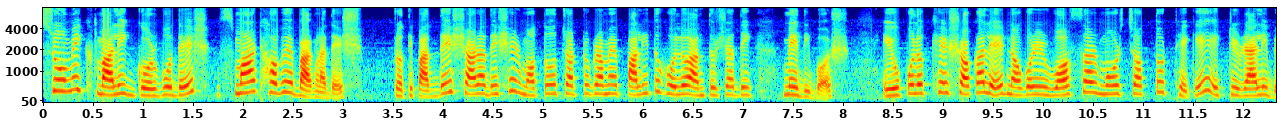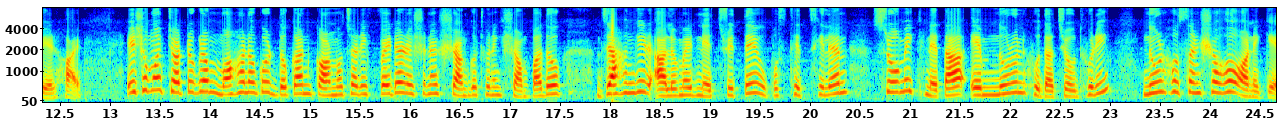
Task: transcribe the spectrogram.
শ্রমিক মালিক গর্ব দেশ, স্মার্ট হবে বাংলাদেশ। প্রতিপাদ্যে সারা দেশের মতো চট্টগ্রামে পালিত হল আন্তর্জাতিক মে দিবস। এই উপলক্ষে সকালে নগরীর ওয়াসার মোড় চত্বর থেকে একটি র্যালি বের হয়। এ সময় চট্টগ্রাম মহানগর দোকান কর্মচারী ফেডারেশনের সাংগঠনিক সম্পাদক জাহাঙ্গীর আলমের নেতৃত্বে উপস্থিত ছিলেন শ্রমিক নেতা এম নুরুল হুদা চৌধুরী, নূর হোসেন সহ অনেকে।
